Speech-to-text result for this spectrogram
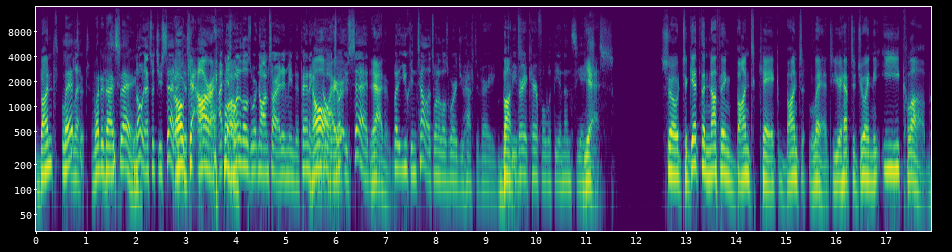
buntlet. Lit. What did I say? No, that's what you said. Okay, just- all right. I, it's one of those words. No, I'm sorry. I didn't mean to panic. No, no it's I- what you said. Yeah, But you can tell it's one of those words you have to very Bunt. be very careful with the enunciation. Yes. So to get the Nothing Bundt Cake bunt lit, you have to join the E Club,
